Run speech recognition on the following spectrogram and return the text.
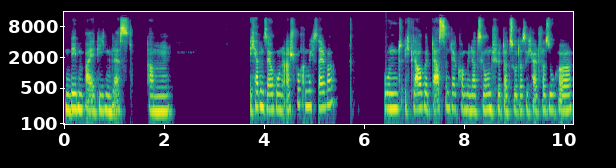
nebenbei liegen lässt. Ähm, ich habe einen sehr hohen Anspruch an mich selber und ich glaube, das in der Kombination führt dazu, dass ich halt versuche,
